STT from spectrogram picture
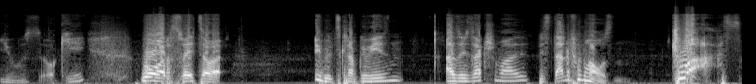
use, okay. Boah, das wäre jetzt aber übelst knapp gewesen. Also ich sag schon mal, bis dann vom Hausen. Tschüss!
